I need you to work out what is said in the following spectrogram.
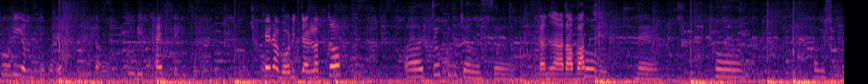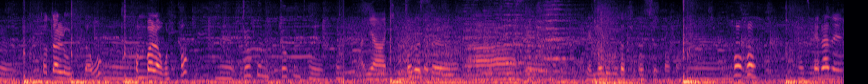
뿌리 염색을 했습니다. 우리 탈색이고. 테라 머리 잘랐죠? 아 조금 잘랐어요. 나는 알아봤지. 네. 더 하고 싶어요. 더 자르고 싶다고? 네. 반발하고 싶어? 네. 조금 조금 더. 아니야 긴 머리가 죽었어요. 아, 내 머리보다 죽었을까봐. 맞아요. 테라는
